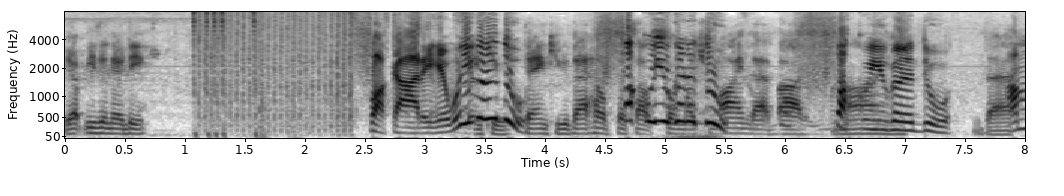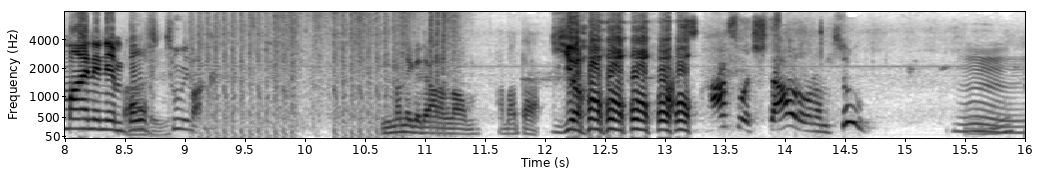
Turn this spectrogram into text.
Yep, he's in there, D. Fuck out of here. What are you Thank gonna you, do? Thank you. That helps us Fuck out were you so gonna much. do? Mine that body. Fuck were you gonna do? That. I'm mining in both body. two. Fuck. Leave my nigga down alone. How about that? Yo. I switched out on him too. Hmm.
